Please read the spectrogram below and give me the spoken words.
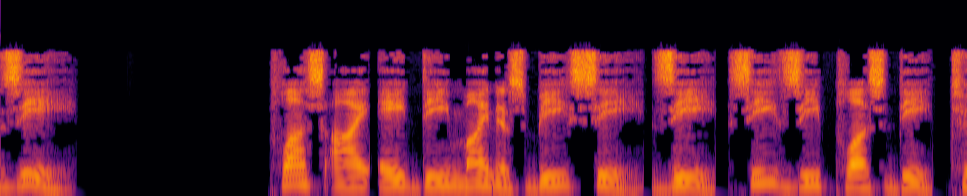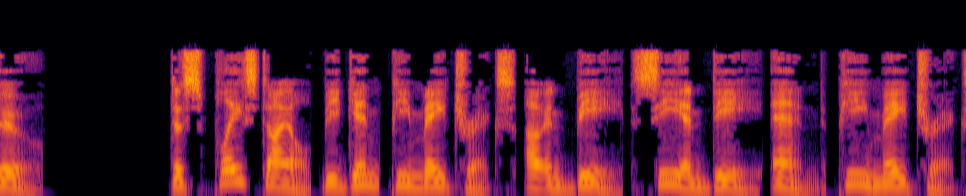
Z plus I A D minus B C Z C Z plus D two Display style begin p matrix a and b c and d end p matrix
